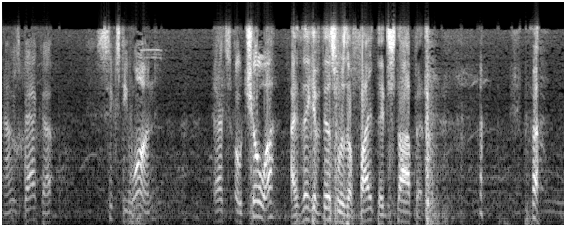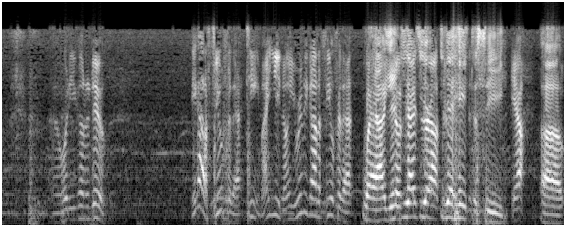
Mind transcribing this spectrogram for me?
now he's back up. 61. That's Ochoa. I think if this was a fight, they'd stop it. Uh, what are you going to do? You got to feel for that team. I, you know, you really got to feel for that. Well, you, Those you, guys you, are out there you hate to see Yeah. uh,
